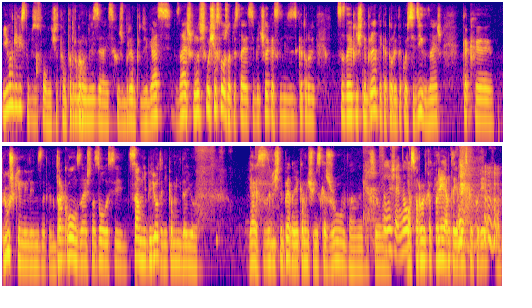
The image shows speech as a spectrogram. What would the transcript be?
И евангелистам, безусловно, что-то по- по-другому нельзя, если хочешь бренд продвигать. Знаешь, ну, очень- сложно представить себе человека, который создает личный бренд и который такой сидит, знаешь, как э, Плюшкин или, не знаю, как дракон, знаешь, на золоте, сам не берет и никому не дает. Я создаю личный бренд, но я никому ничего не скажу. Там, это все. слушай, ну... Я сворую конкурента, я боюсь конкурента.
